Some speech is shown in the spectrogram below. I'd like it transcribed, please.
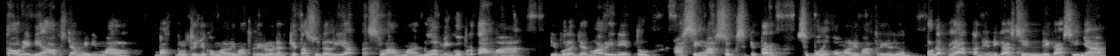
Tahun ini harusnya minimal 47,5 triliun dan kita sudah lihat selama dua minggu pertama di bulan Januari ini itu asing masuk sekitar 10,5 triliun. Sudah kelihatan indikasi-indikasinya.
